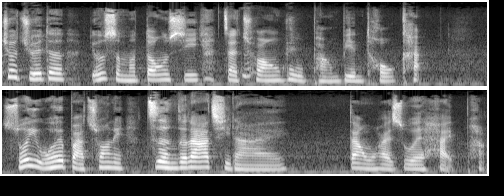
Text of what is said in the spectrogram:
就觉得有什么东西在窗户旁边偷看，所以我会把窗帘整个拉起来，但我还是会害怕。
